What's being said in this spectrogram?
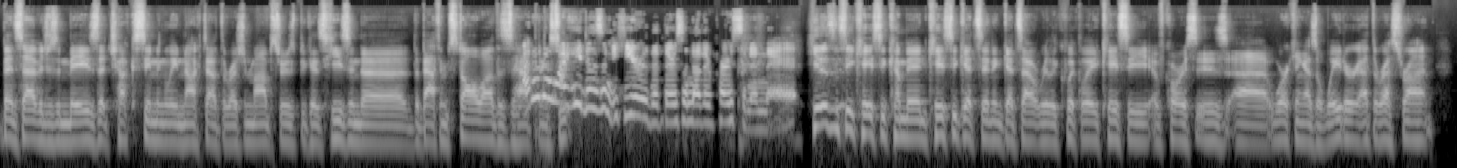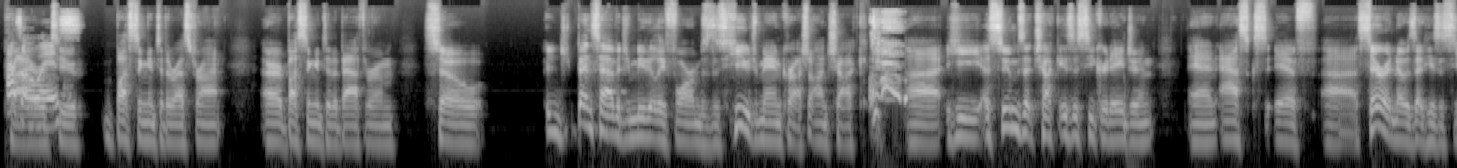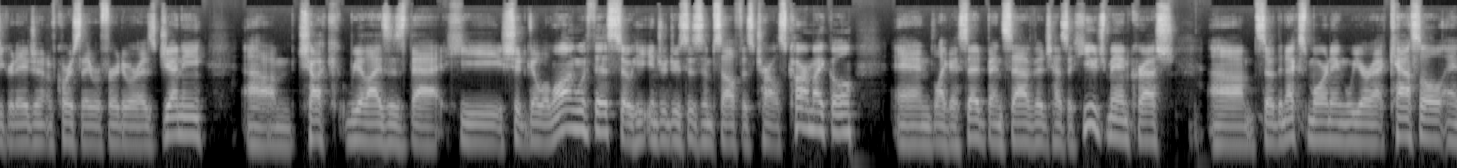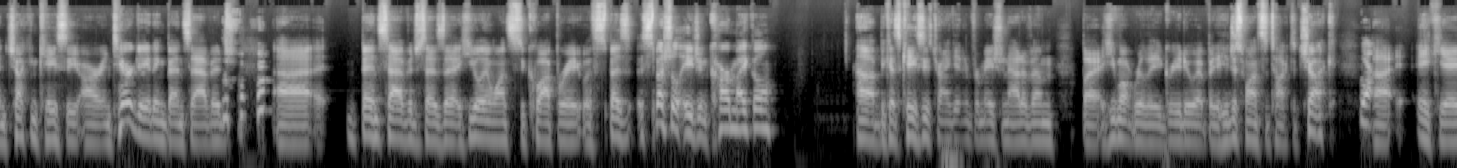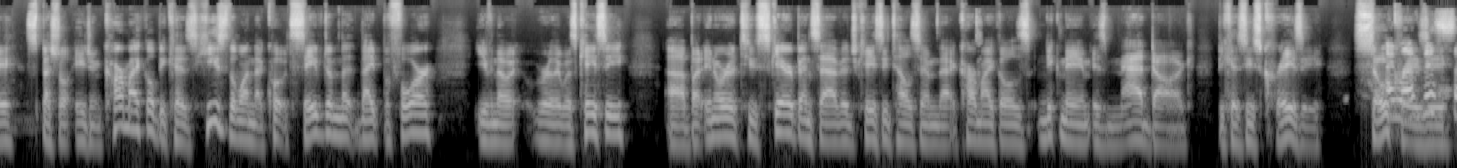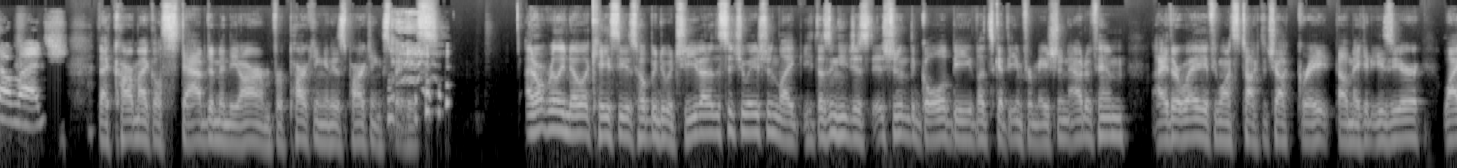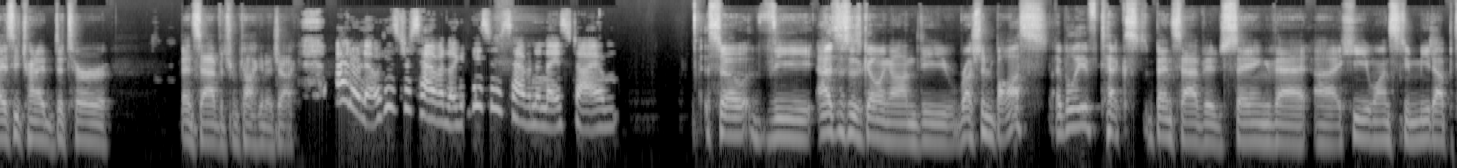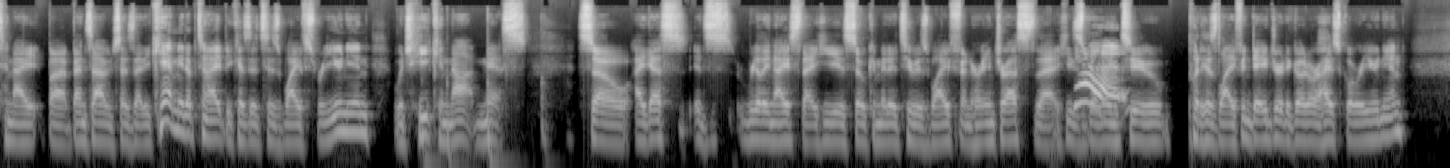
Ben Savage is amazed that Chuck seemingly knocked out the Russian mobsters because he's in the, the bathroom stall while this is happening. I don't know why so he doesn't hear that there's another person in there. He doesn't see Casey come in. Casey gets in and gets out really quickly. Casey, of course, is uh, working as a waiter at the restaurant prior to busting into the restaurant or busting into the bathroom. So Ben Savage immediately forms this huge man crush on Chuck. uh, he assumes that Chuck is a secret agent and asks if uh, Sarah knows that he's a secret agent. Of course, they refer to her as Jenny. Um, Chuck realizes that he should go along with this, so he introduces himself as Charles Carmichael. And like I said, Ben Savage has a huge man crush. Um, so the next morning, we are at Castle, and Chuck and Casey are interrogating Ben Savage. Uh, ben Savage says that he only wants to cooperate with Spe- Special Agent Carmichael uh, because Casey's trying to get information out of him, but he won't really agree to it. But he just wants to talk to Chuck, uh, aka Special Agent Carmichael, because he's the one that quote saved him the night before, even though it really was Casey. Uh, but in order to scare Ben Savage, Casey tells him that Carmichael's nickname is Mad Dog because he's crazy. So I crazy. I love this so much. That Carmichael stabbed him in the arm for parking in his parking space. I don't really know what Casey is hoping to achieve out of the situation. Like, doesn't he just shouldn't the goal be let's get the information out of him either way? If he wants to talk to Chuck, great, that'll make it easier. Why is he trying to deter Ben Savage from talking to Chuck? I don't know. He's just having a he's just having a nice time. So the as this is going on, the Russian boss, I believe, texts Ben Savage saying that uh, he wants to meet up tonight, but Ben Savage says that he can't meet up tonight because it's his wife's reunion, which he cannot miss. So I guess it's really nice that he is so committed to his wife and her interests that he's yeah. willing to put his life in danger to go to her high school reunion.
